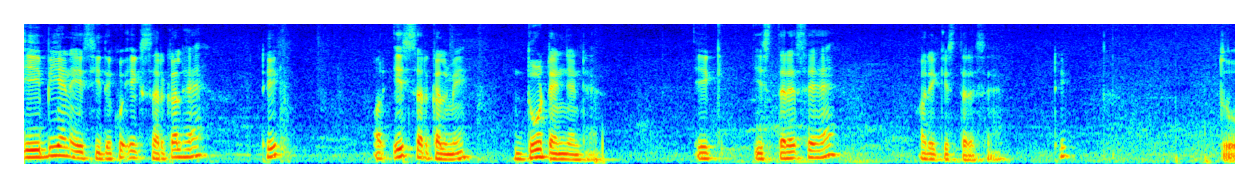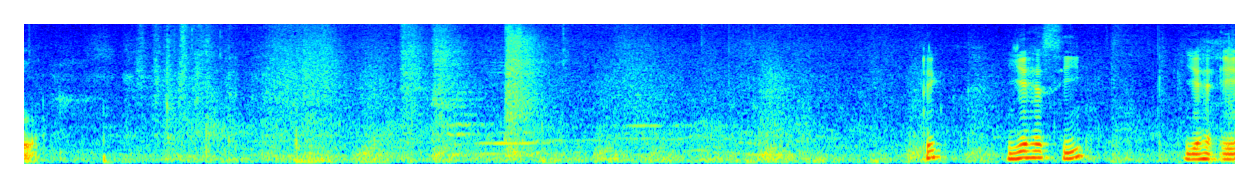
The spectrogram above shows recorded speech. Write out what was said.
ए बी एंड ए सी देखो, एक सर्कल है, ठीक? और इस सर्कल में दो टेंजेंट हैं। एक इस तरह से है और एक इस तरह से है, ठीक? तो ये है सी ये है ए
